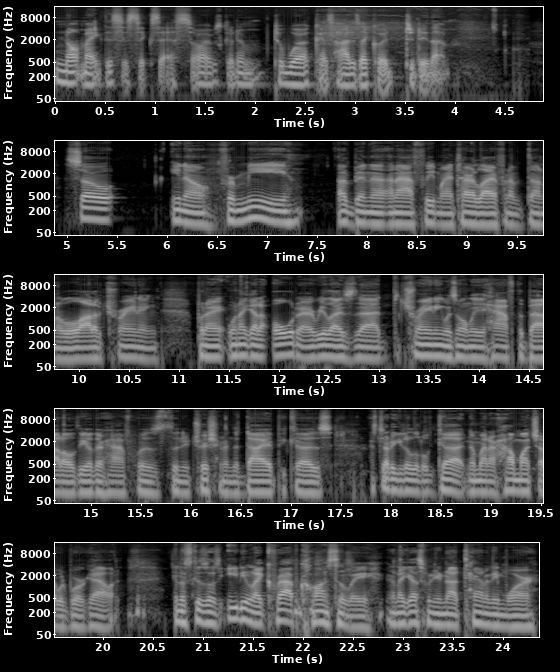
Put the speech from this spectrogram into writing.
not make this a success. So i was going to to work as hard as i could to do that. So, you know, for me, I've been a, an athlete my entire life, and I've done a lot of training. But I, when I got older, I realized that the training was only half the battle. The other half was the nutrition and the diet because I started to get a little gut, no matter how much I would work out. And it's because I was eating like crap constantly. and I guess when you're not tan anymore,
